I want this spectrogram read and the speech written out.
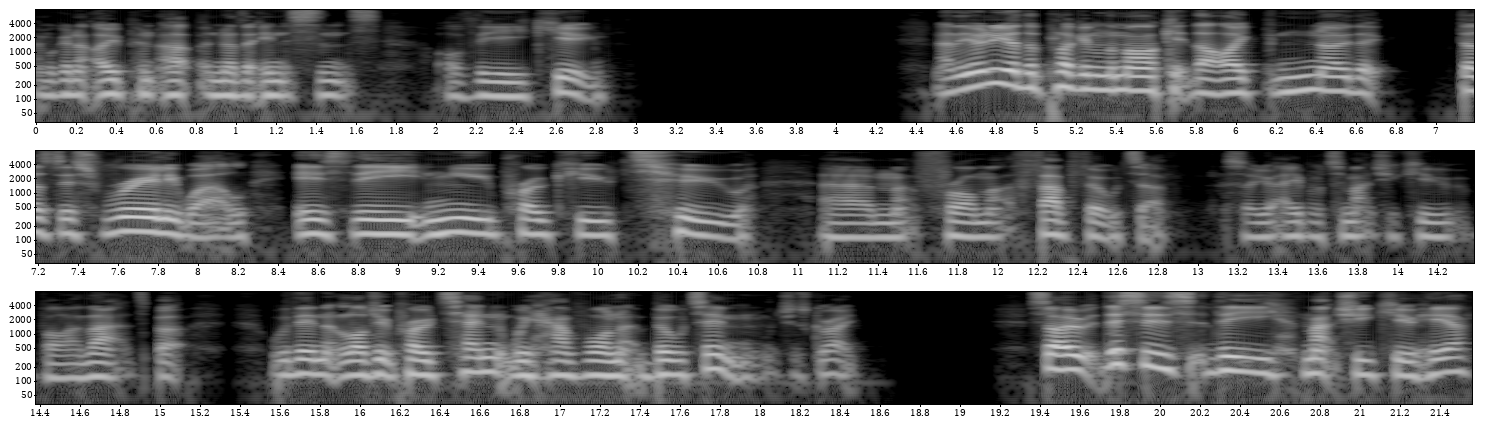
and we're going to open up another instance of the EQ. Now, the only other plugin on the market that I know that does this really well is the new Pro Q2 um, from FabFilter so you're able to match EQ via that. But within Logic Pro 10, we have one built in, which is great. So this is the match EQ here.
